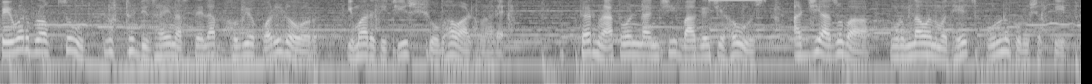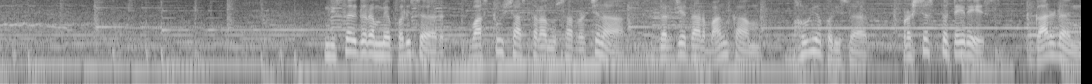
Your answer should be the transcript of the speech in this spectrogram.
पेवर ब्लॉकचं उत्कृष्ट डिझाईन असलेला भव्य कॉरिडॉर इमारतीची शोभा वाढवणार आहे. तर नातवंडांची बागेची हौस आजी आजोबा वृंदावनमध्येच पूर्ण करू शकतील. निसर्गरम्य परिसर वास्तुशास्त्रानुसार रचना दर्जेदार बांधकाम भव्य परिसर प्रशस्त टेरेस गार्डन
